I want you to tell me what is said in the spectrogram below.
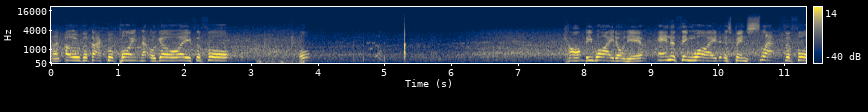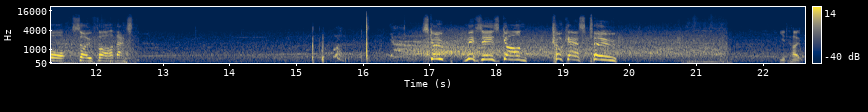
and over backward point. That will go away for four. Oh. Can't be wide on here. Anything wide has been slapped for four so far. That's scoop, misses, gone. Cook has two. You'd hope.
